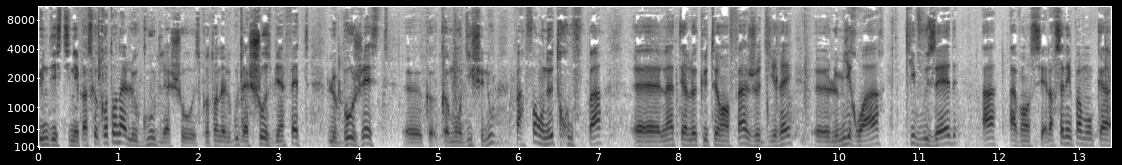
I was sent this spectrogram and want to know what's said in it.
une destinée. Parce que quand on a le goût de la chose, quand on a le goût de la chose bien faite, le beau geste, euh, comme on dit chez nous, parfois on ne trouve pas euh, l'interlocuteur en face, je dirais, euh, le miroir qui vous aide à avancer. Alors ça n'est pas mon cas,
